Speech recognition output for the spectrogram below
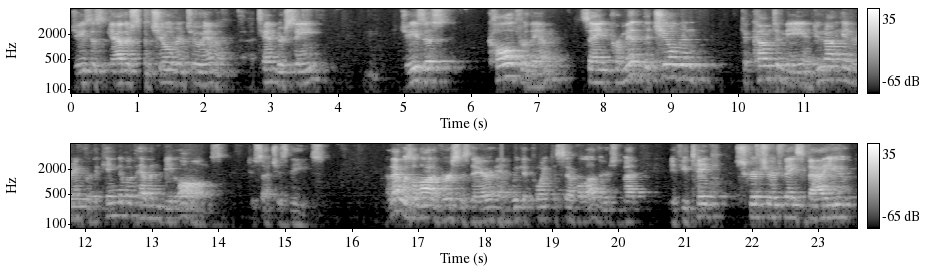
Jesus gathers some children to him, a, a tender scene. Jesus called for them saying, Permit the children to come to me, and do not hinder him, for the kingdom of heaven belongs to such as these. Now, that was a lot of verses there, and we could point to several others, but if you take scripture at face value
